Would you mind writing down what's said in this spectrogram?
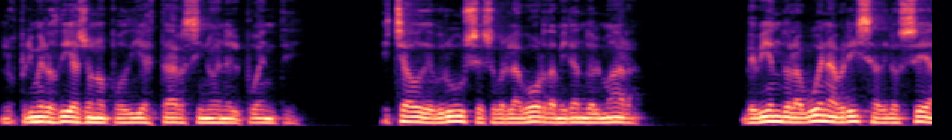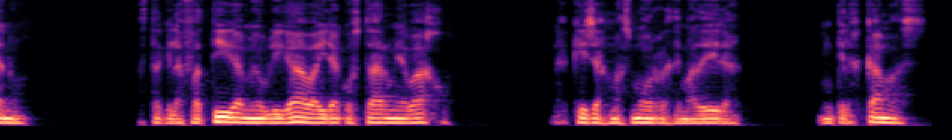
En los primeros días yo no podía estar sino en el puente, echado de bruces sobre la borda mirando el mar, bebiendo la buena brisa del océano, hasta que la fatiga me obligaba a ir a acostarme abajo, en aquellas mazmorras de madera en que las camas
